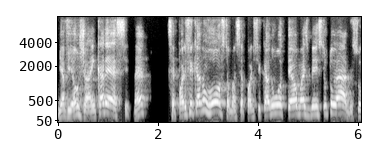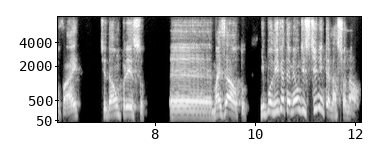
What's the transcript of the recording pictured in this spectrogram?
e avião já encarece, né? Você pode ficar num hostel, mas você pode ficar num hotel mais bem estruturado. Isso vai te dar um preço é, mais alto. E Bolívia também é um destino internacional,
